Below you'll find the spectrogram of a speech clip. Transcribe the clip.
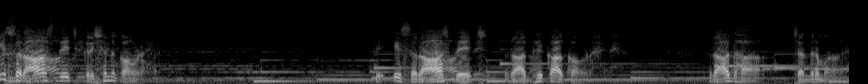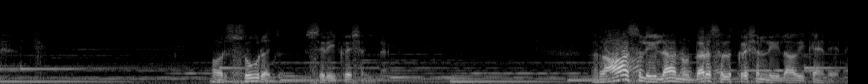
ਇਸ ਰਾਸ ਦੇ ਵਿੱਚ ਕ੍ਰਿਸ਼ਨ ਕੌਣ ਹੈ? ਤੇ ਇਸ ਰਾਸ ਦੇ ਵਿੱਚ ਰਾਧਿਕਾ ਕੌਣ ਹੈ? ਰਾਧਾ ਚੰਦਰਮਾ ਹੈ ਔਰ ਸੂਰਜ ਸ੍ਰੀ ਕ੍ਰਿਸ਼ਨ ਹੈ। ਰਾਸ ਲੀਲਾ ਨੂੰ ਦਰਅਸਲ ਕ੍ਰਿਸ਼ਨ ਲੀਲਾ ਵੀ ਕਹਿੰਦੇ ਨੇ।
